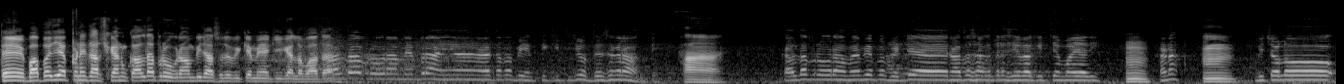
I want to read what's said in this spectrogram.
ਤੇ ਬਾਬਾ ਜੀ ਆਪਣੇ ਦਰਸ਼ਕਾਂ ਨੂੰ ਕੱਲ ਦਾ ਪ੍ਰੋਗਰਾਮ ਵੀ ਦੱਸ ਦਿਓ ਵੀ ਕਿਵੇਂ ਆ ਕੀ ਗੱਲਬਾਤ ਆ? ਕੱਲ ਦਾ ਪ੍ਰੋਗਰਾਮ ਮੈਂਬਰ ਆਏ ਆ ਨਾਲੇ ਤਾਂ ਆਪਾਂ ਬੇਨਤੀ ਕੀਤੀ ਸੀ ਉਹਦੇ ਸੰਗਰਾਂਦ ਤੇ। ਹਾਂ। ਕੱਲ ਦਾ ਪ੍ਰੋਗਰਾਮ ਹੈ ਵੀ ਆਪਾਂ ਵਿੱਢਿਆ ਨਾਲ ਤਾਂ ਸੰਗਤ ਨੇ ਸੇਵਾ ਕੀਤੀ ਆ ਮਾਇਆ ਦੀ। ਹੂੰ। ਹਨਾ? ਹੂੰ। ਵੀ ਚਲੋ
